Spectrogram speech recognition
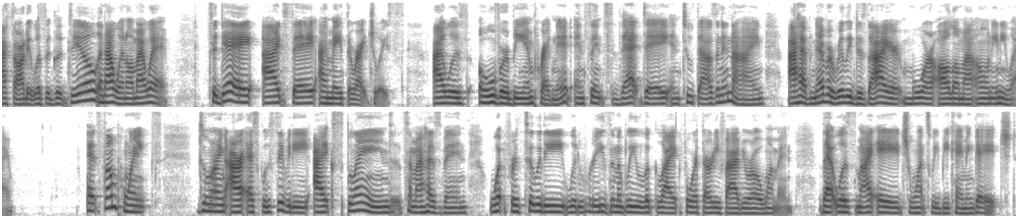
I thought it was a good deal and I went on my way. Today, I'd say I made the right choice. I was over being pregnant, and since that day in 2009, I have never really desired more all on my own anyway. At some point, during our exclusivity, I explained to my husband what fertility would reasonably look like for a 35 year old woman. That was my age once we became engaged.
